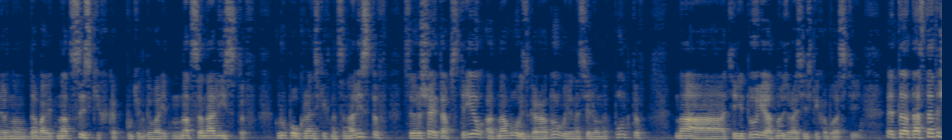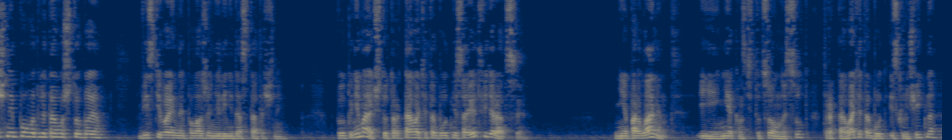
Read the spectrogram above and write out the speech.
наверное, добавить нацистских, как Путин говорит, националистов. Группа украинских националистов совершает обстрел одного из городов или населенных пунктов на территории одной из российских областей. Это достаточный повод для того, чтобы ввести военное положение или недостаточный? Вы понимаете, что трактовать это будет не Совет Федерации, не парламент и не Конституционный суд. Трактовать это будет исключительно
